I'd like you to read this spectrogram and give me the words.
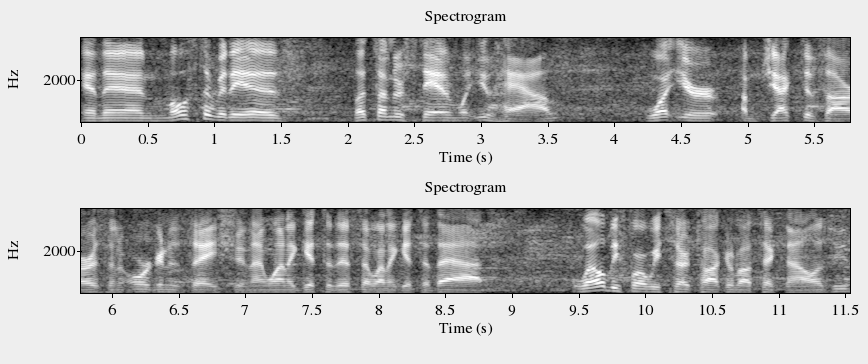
And then most of it is, let's understand what you have, what your objectives are as an organization. I want to get to this, I want to get to that. Well before we start talking about technologies.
